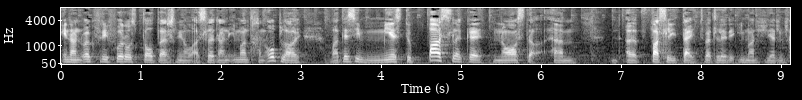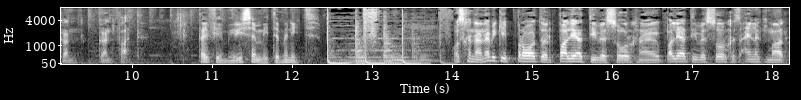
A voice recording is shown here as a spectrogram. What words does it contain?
en dan ook vir die voorhospitaalpersoneel as hulle dan iemand gaan oplaai, wat is die mees toepaslike naaste ehm um, 'n uh, fasiliteit wat hulle iemand neer kan kan vat. Tyd vir mediese met 'n minuut. Ons gaan nou net 'n bietjie praat oor palliatiewe sorg. Nou palliatiewe sorg is eintlik maar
